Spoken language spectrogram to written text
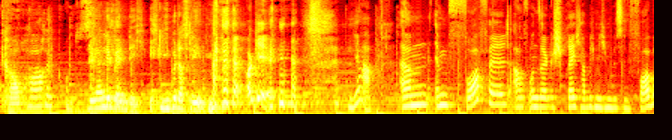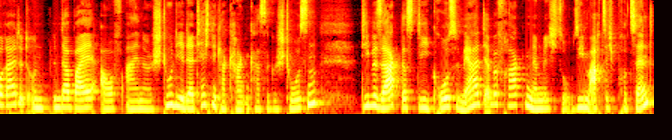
grauhaarig und sehr lebendig. Ich liebe das Leben. okay. ja, ähm, im Vorfeld auf unser Gespräch habe ich mich ein bisschen vorbereitet und bin dabei auf eine Studie der Techniker Krankenkasse gestoßen, die besagt, dass die große Mehrheit der Befragten, nämlich so 87 Prozent,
